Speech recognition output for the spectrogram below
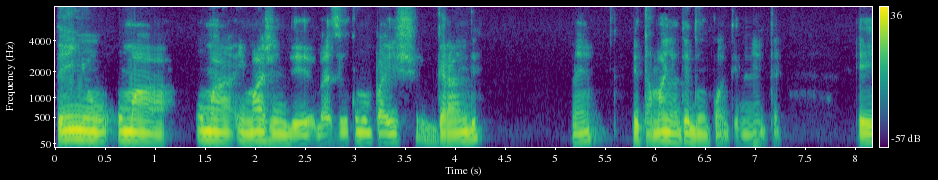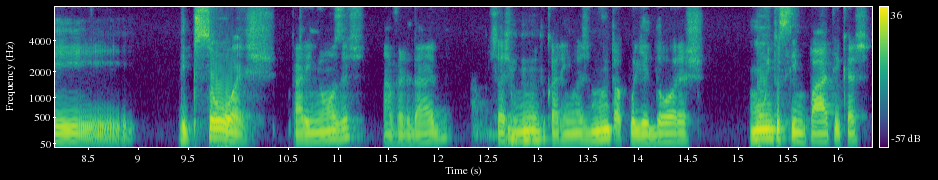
tenho uma, uma imagem de Brasil como um país grande, né? De tamanho até de um continente, e de pessoas carinhosas, na verdade, pessoas uhum. muito carinhosas, muito acolhedoras, muito simpáticas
